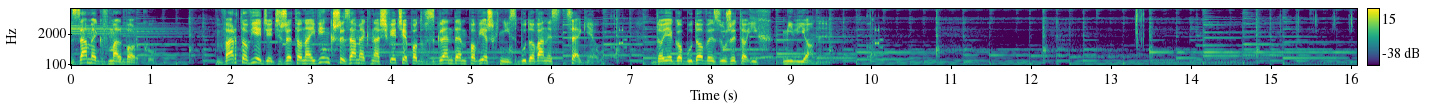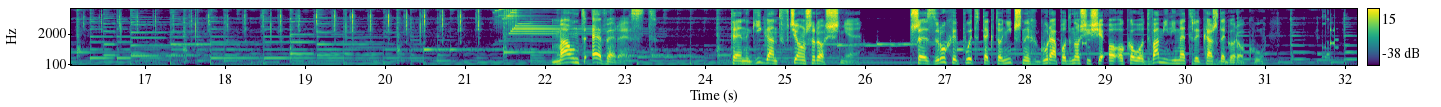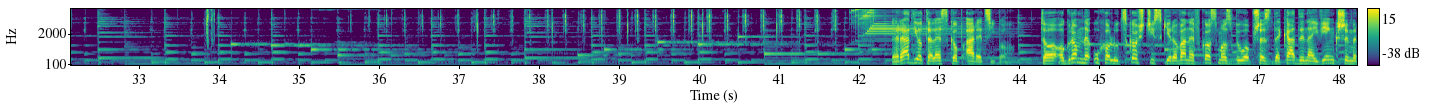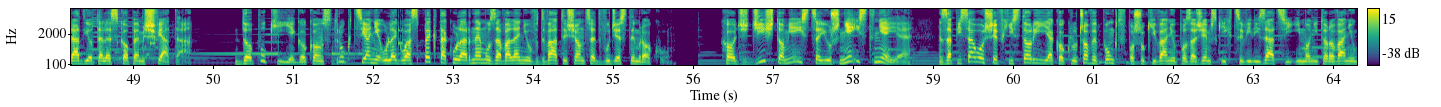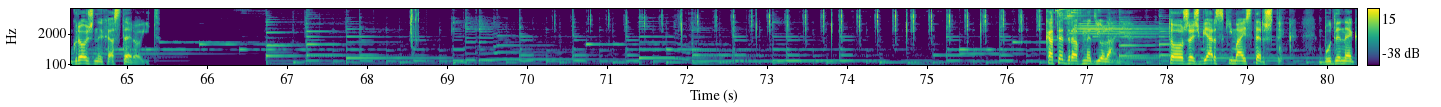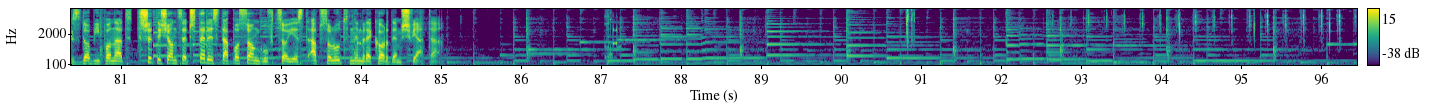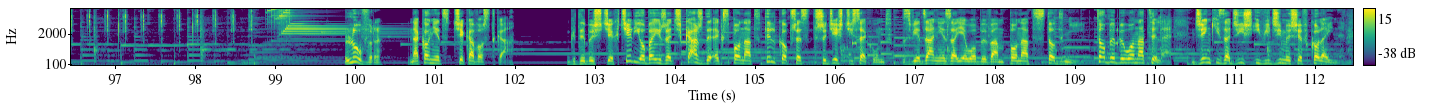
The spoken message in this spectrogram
Zamek w Malborku. Warto wiedzieć, że to największy zamek na świecie pod względem powierzchni zbudowany z cegieł. Do jego budowy zużyto ich miliony. Mount Everest. Ten gigant wciąż rośnie. Przez ruchy płyt tektonicznych góra podnosi się o około 2 mm każdego roku. Radioteleskop Arecibo. To ogromne ucho ludzkości skierowane w kosmos było przez dekady największym radioteleskopem świata. Dopóki jego konstrukcja nie uległa spektakularnemu zawaleniu w 2020 roku. Choć dziś to miejsce już nie istnieje, zapisało się w historii jako kluczowy punkt w poszukiwaniu pozaziemskich cywilizacji i monitorowaniu groźnych asteroid. Katedra w Mediolanie. To rzeźbiarski majstersztyk. Budynek zdobi ponad 3400 posągów, co jest absolutnym rekordem świata. Louvre. Na koniec ciekawostka. Gdybyście chcieli obejrzeć każdy eksponat tylko przez 30 sekund, zwiedzanie zajęłoby wam ponad 100 dni. To by było na tyle. Dzięki za dziś i widzimy się w kolejnym.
